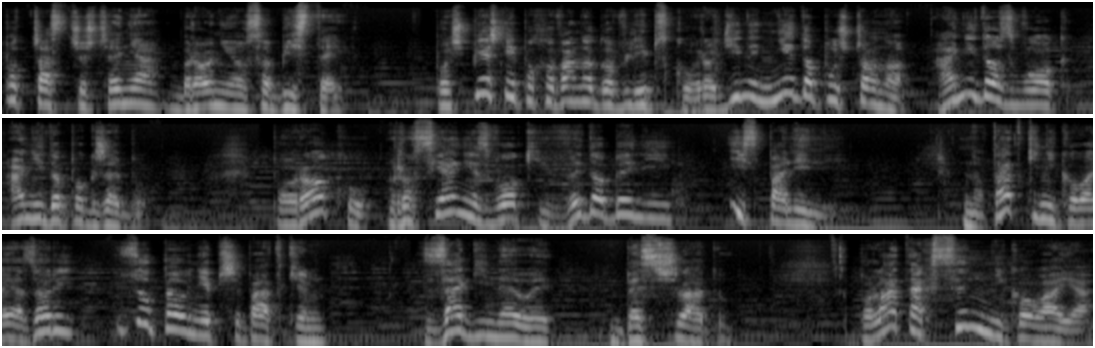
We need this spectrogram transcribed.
podczas czyszczenia broni osobistej. Pośpiesznie pochowano go w Lipsku. Rodziny nie dopuszczono ani do zwłok, ani do pogrzebu. Po roku Rosjanie zwłoki wydobyli i spalili. Notatki Nikołaja Zori zupełnie przypadkiem zaginęły bez śladu. Po latach syn Nikołaja,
